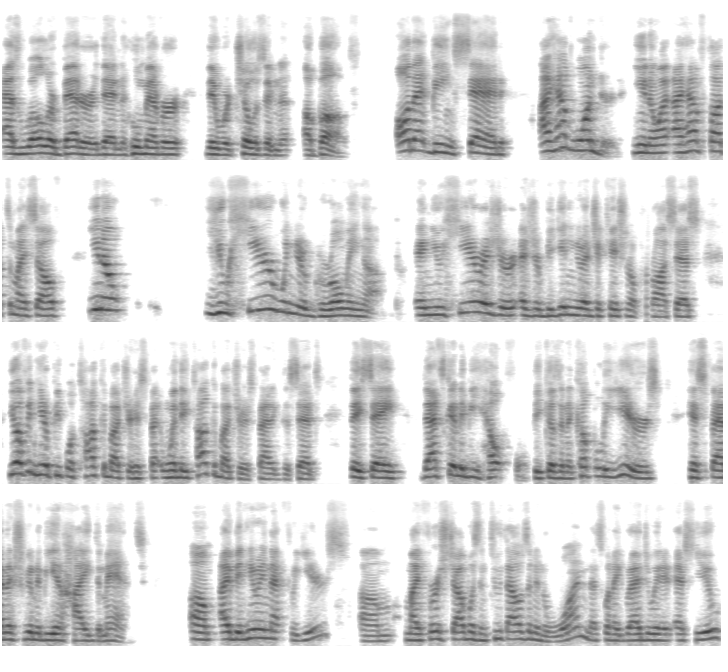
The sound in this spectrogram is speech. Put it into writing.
as well or better than whomever they were chosen above. All that being said, I have wondered, you know, I, I have thought to myself, you know, you hear when you're growing up and you hear as you're as you're beginning your educational process you often hear people talk about your hispanic when they talk about your hispanic descent they say that's going to be helpful because in a couple of years hispanics are going to be in high demand um, I've been hearing that for years. Um, my first job was in 2001. That's when I graduated SU.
